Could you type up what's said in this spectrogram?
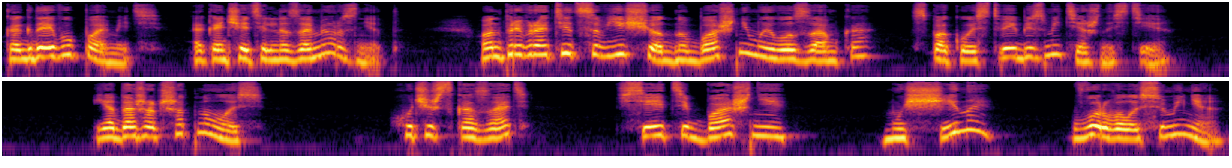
Когда его память окончательно замерзнет, он превратится в еще одну башню моего замка спокойствия и безмятежности. Я даже отшатнулась. «Хочешь сказать, все эти башни — мужчины?» — вырвалось у меня.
